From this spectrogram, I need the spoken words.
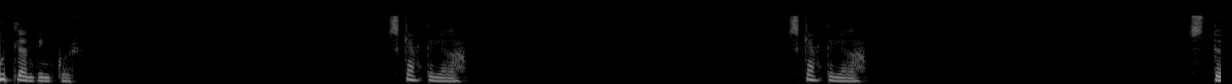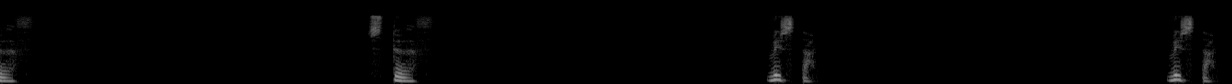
Útlendingur. Skemmtilega. Skemmtilega. Stöð. Stöð. Vista. Vista.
